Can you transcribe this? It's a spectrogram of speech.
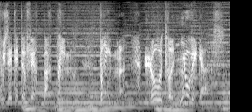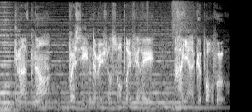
vous étaient offertes par Prime. Prime, l'autre New Vegas. Et maintenant, voici une de mes chansons préférées, rien que pour vous.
